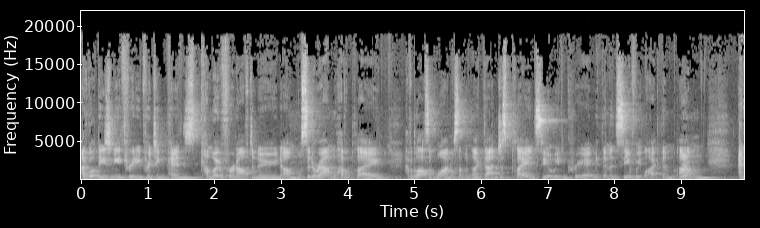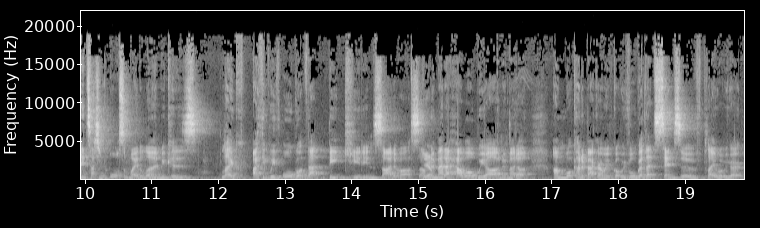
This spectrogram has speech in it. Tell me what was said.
I've got these new 3D printing pens. Come over for an afternoon. Um, we'll sit around, we'll have a play, have a glass of wine or something like that, and just play and see what we can create with them and see if we like them. Yeah. Um, and it's such an awesome way to learn because like I think we've all got that big kid inside of us. Um, Yeah. No matter how old we are, no matter um, what kind of background we've got, we've all got that sense of play where we go,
